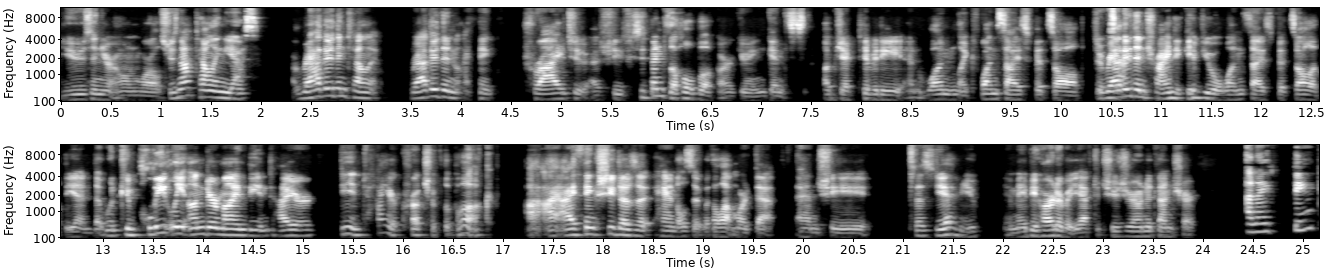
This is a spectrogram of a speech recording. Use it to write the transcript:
use in your own world. She's not telling you Yes. rather than telling rather than I think try to as she, she spends the whole book arguing against objectivity and one like one size fits all. So rather Exactly. than trying to give you a one size fits all at the end that would completely undermine the entire the entire crutch of the book, I, I think she does it handles it with a lot more depth and she says, Yeah, you it may be harder, but you have to choose your own adventure. And I think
